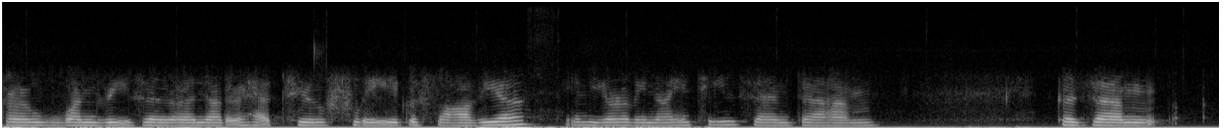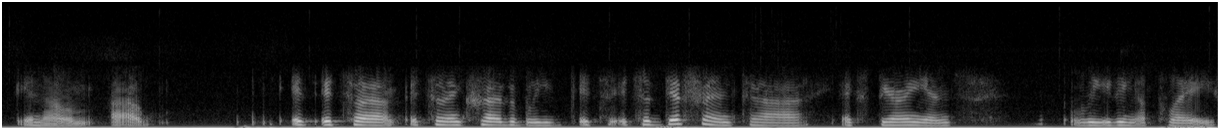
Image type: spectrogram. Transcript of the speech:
for one reason or another had to flee Yugoslavia in the early 90s and because um, you know uh, it, it's a it's an incredibly it's it's a different uh, experience leaving a place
